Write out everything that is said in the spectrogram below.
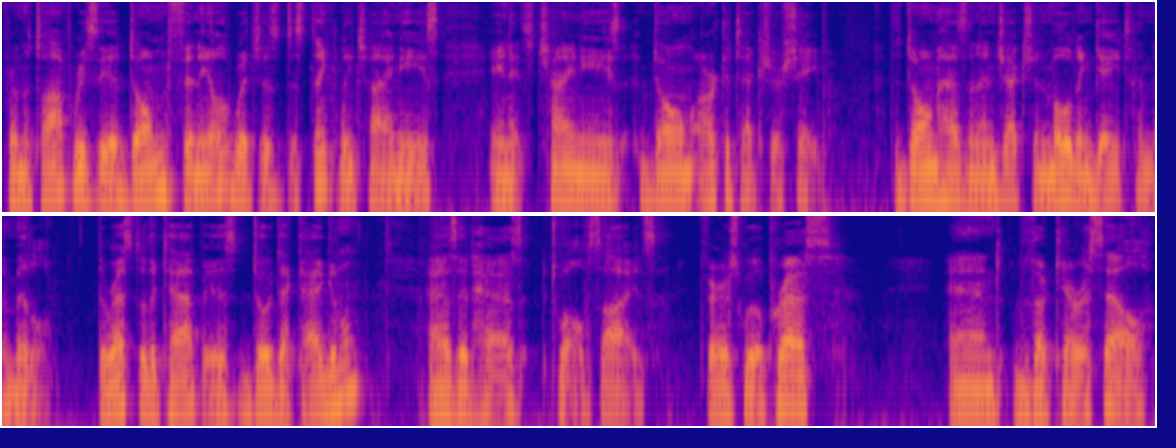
From the top we see a domed finial which is distinctly Chinese in its Chinese dome architecture shape. The dome has an injection molding gate in the middle. The rest of the cap is dodecagonal, as it has 12 sides. Ferris wheel press and the carousel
